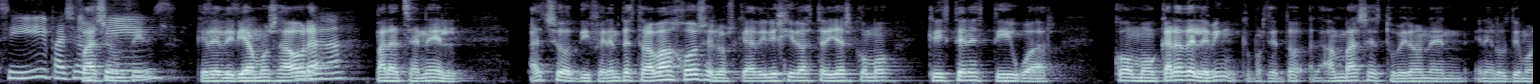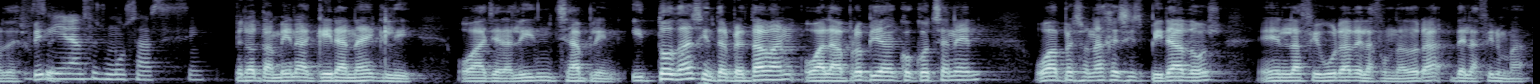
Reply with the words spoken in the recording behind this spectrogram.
Sí, Fashion, Fashion Films. Films, que Sí, le diríamos ahora, para Chanel. Ha hecho diferentes trabajos en los que ha dirigido a estrellas como Kristen Stewart, como Cara de Levine, que por cierto, ambas estuvieron en, en el último desfile. Sí, eran sus musas, sí, sí. Pero también a Keira Knightley o a Geraldine Chaplin. Y todas interpretaban o a la propia Coco Chanel o a personajes inspirados en la figura de la fundadora de la firma.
